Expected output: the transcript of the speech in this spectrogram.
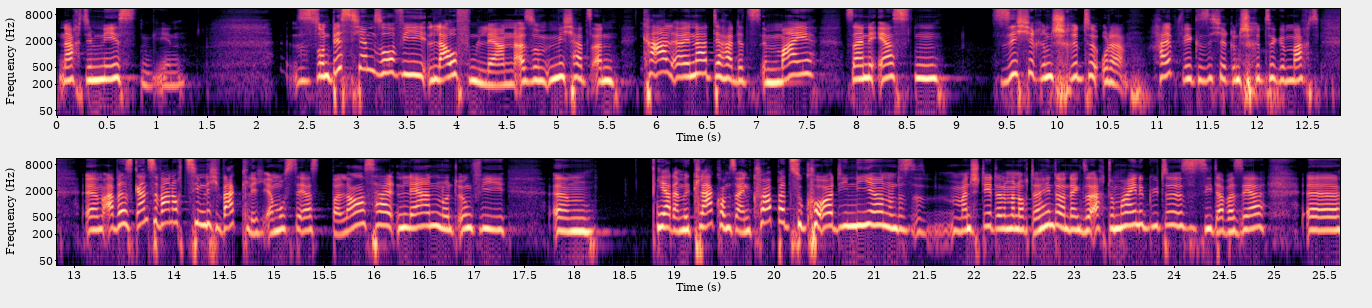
nach dem nächsten gehen. Es ist so ein bisschen so wie Laufen lernen. Also mich hat es an Karl erinnert, der hat jetzt im Mai seine ersten sicheren Schritte oder halbwegs sicheren Schritte gemacht. Ähm, aber das Ganze war noch ziemlich wackelig. Er musste erst Balance halten lernen und irgendwie ähm, ja, damit klarkommt, seinen Körper zu koordinieren. Und das, man steht dann immer noch dahinter und denkt so, ach du meine Güte, es sieht aber sehr äh,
